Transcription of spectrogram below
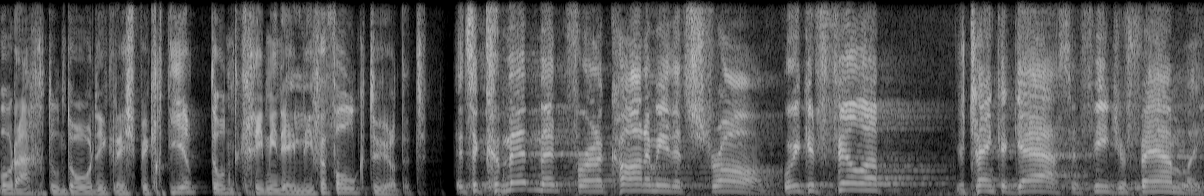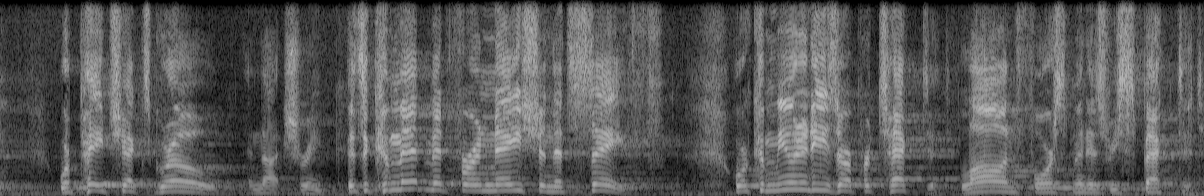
wo Recht und Ordnung respektiert und Kriminelle verfolgt werden. It's a commitment for an economy that's strong, where you could fill up your tank of gas and feed your family. Where paychecks grow and not shrink. It's a commitment for a nation that's safe, where communities are protected, law enforcement is respected,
